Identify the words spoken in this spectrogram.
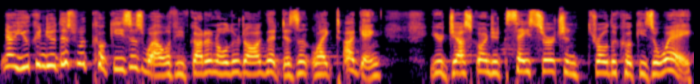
Now you can do this with cookies as well. If you've got an older dog that doesn't like tugging, you're just going to say search and throw the cookies away.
